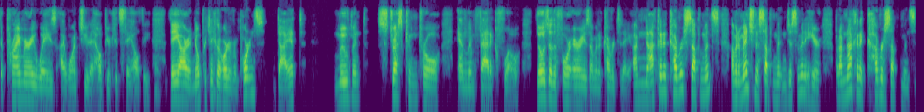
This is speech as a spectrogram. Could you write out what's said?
the primary ways I want you to help your kids stay healthy. They are in no particular order of importance diet, movement, stress control, and lymphatic flow. Those are the four areas I'm going to cover today. I'm not going to cover supplements. I'm going to mention a supplement in just a minute here, but I'm not going to cover supplements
